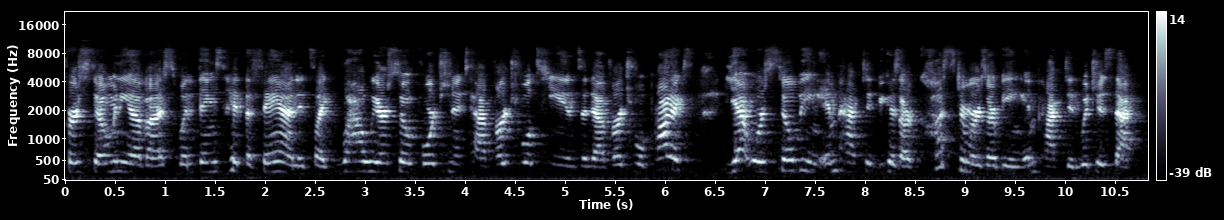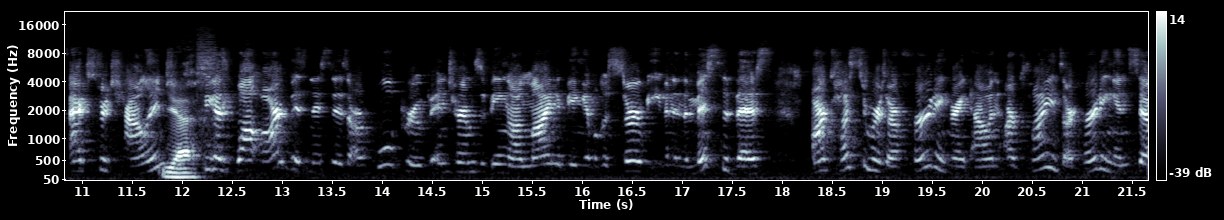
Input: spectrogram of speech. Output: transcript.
for so many of us, when things hit the fan, it's like, wow, we are so fortunate to have virtual teams and to have virtual products, yet we're still being impacted because our customers are being impacted, which is that extra challenge. Yes. Because while our businesses are foolproof in terms of being online and being able to serve even in the midst of this, our customers are hurting right now and our clients are hurting. And so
